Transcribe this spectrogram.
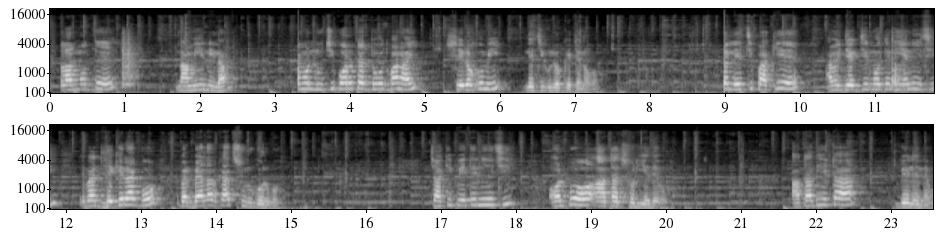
থালার মধ্যে নামিয়ে নিলাম। যেমন লুচি পরোটার ডোদ বানাই, সেরকমই লেচিগুলো কেটে নেব। লেচি পাকিয়ে আমি ডেকজির মধ্যে নিয়ে নিয়েছি। এবার ঢেকে রাখব, এবার বেলার কাজ শুরু করব। চাকি পেতে নিয়েছি, অল্প আটা ছড়িয়ে দেব। আটা দিয়ে এটা বেলে নেব।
